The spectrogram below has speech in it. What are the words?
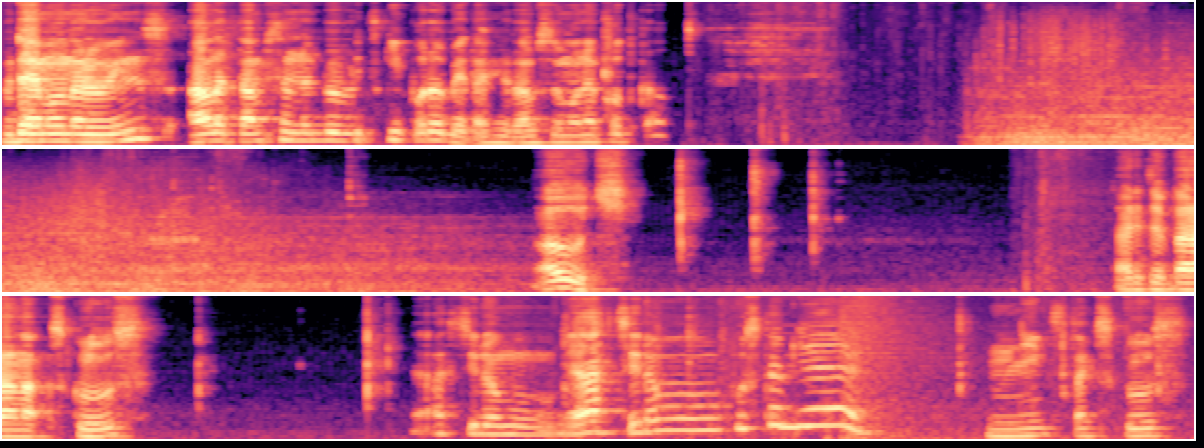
v Demon Ruins, ale tam jsem nebyl v lidský podobě, takže tam jsem ho nepotkal. Ouch. Tady to vypadá na sklus. Já chci domů, já chci domů, puste mě. Nic, tak sklus.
